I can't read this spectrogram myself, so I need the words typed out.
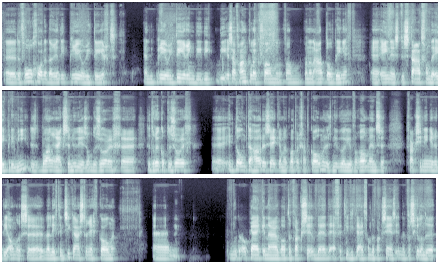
de volgorde daarin, die prioriteert. En die prioritering die, die, die is afhankelijk van, van, van een aantal dingen. Eén is de staat van de epidemie. Dus het belangrijkste nu is om de zorg, de druk op de zorg uh, in toom te houden, zeker met wat er gaat komen. Dus nu wil je vooral mensen vaccineren die anders uh, wellicht in het ziekenhuis terechtkomen. Um, we moeten ook kijken naar wat de, de, de effectiviteit van de vaccins in de verschillende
